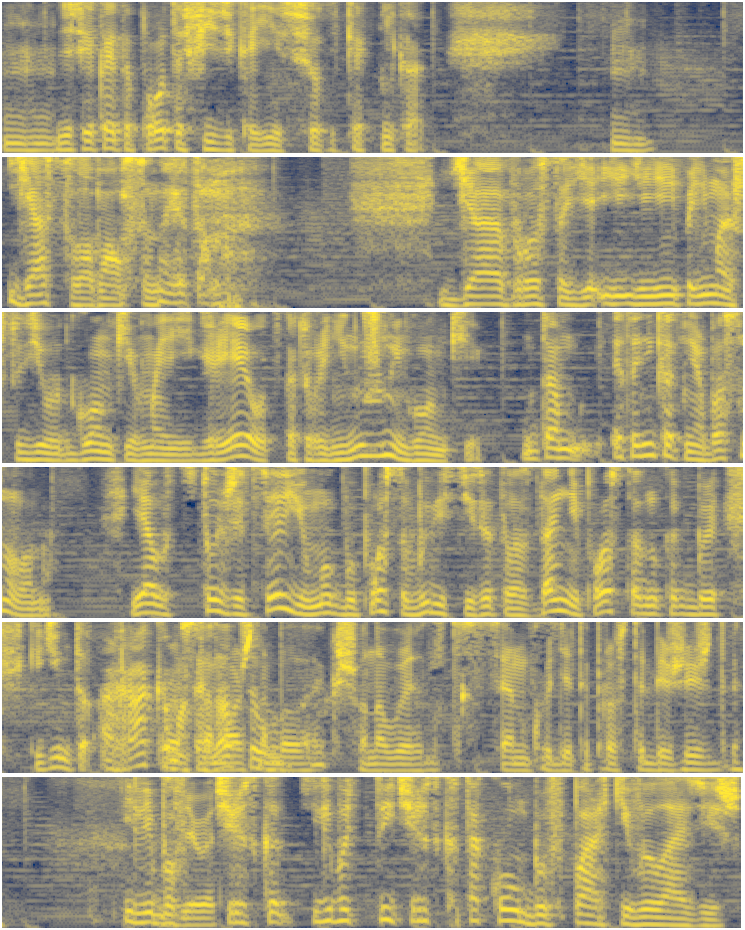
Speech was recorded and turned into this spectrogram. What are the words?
Угу. Здесь какая-то протофизика есть все-таки как-никак. Угу. Я сломался на этом. Я просто... Я, я, я не понимаю, что делают гонки в моей игре, вот, в которой не нужны гонки. Ну, там это никак не обосновано. Я с той же целью мог бы просто вылезти из этого здания, просто, ну, как бы каким-то раком просто оказаться... можно было экшоновую сценку, где ты просто бежишь, да? И либо, в- через, либо ты через катакомбы в парке вылазишь.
